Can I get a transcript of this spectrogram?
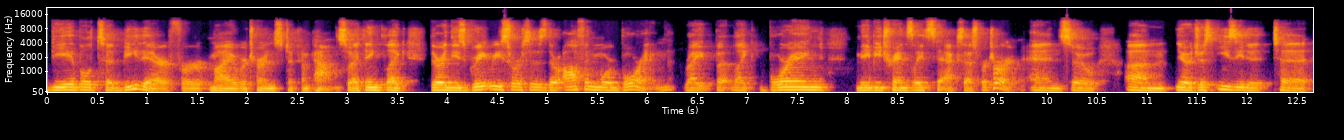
be able to be there for my returns to compound. So I think like there are these great resources. They're often more boring, right? But like boring maybe translates to excess return. And so um, you know, just easy to to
